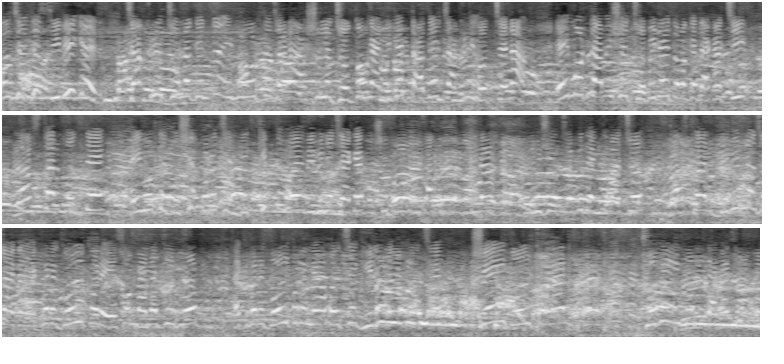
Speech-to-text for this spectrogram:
বলছেন যে সিভিকের চাকরির জন্য কিন্তু এই মুহূর্তে যারা আসলে যোগ্য ক্যান্ডিডেট তাদের চাকরি হচ্ছে না। এই মুহূর্তে আমি সেই ছবিটাই তোমাকে দেখাচ্ছি। রাস্তার মধ্যে এই মুহূর্তে বসে পড়েছেন বিক্ষিপ্তভাবে বিভিন্ন জায়গায় বসে পড়েছেন তুমি সেই ছবি দেখতে পাচ্ছ রাস্তার বিভিন্ন জায়গায় একেবারে গোল করে এসএম ব্যানার্জি রোড একেবারে গোল করে নেওয়া হয়েছে ঘিরে নেওয়া হয়েছে। সেই গোল করার ছবি এই মুহূর্তে দেখা যাচ্ছে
